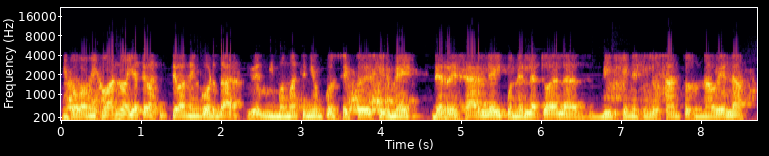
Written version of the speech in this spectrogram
mi papá me dijo, ah, no, ya te, vas, te van a engordar. Y ves, mi mamá tenía un concepto de decirme, de rezarle y ponerle a todas las vírgenes y los santos una vela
